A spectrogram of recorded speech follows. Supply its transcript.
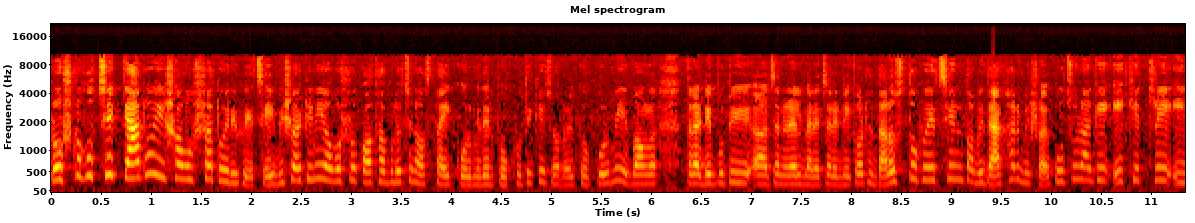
প্রশ্ন হচ্ছে, কেন এই সমস্যা তৈরি হয়েছে? এই বিষয়টি নিয়ে অবশ্য কথা বলেছেন অস্থায়ী কর্মীদের পক্ষ থেকে জনৈক কর্মী এবং তারা ডেপুটি জেনারেল ম্যানেজারের নিকট দ্বারস্থ হয়েছেন। তবে দেখার বিষয় প্রচুর আগে ক্ষেত্রে এই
